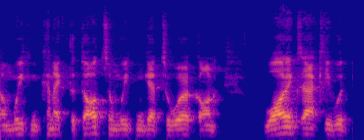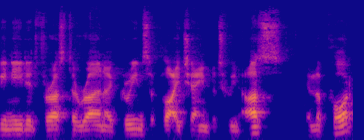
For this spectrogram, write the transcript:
and we can connect the dots, and we can get to work on what exactly would be needed for us to run a green supply chain between us in the port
